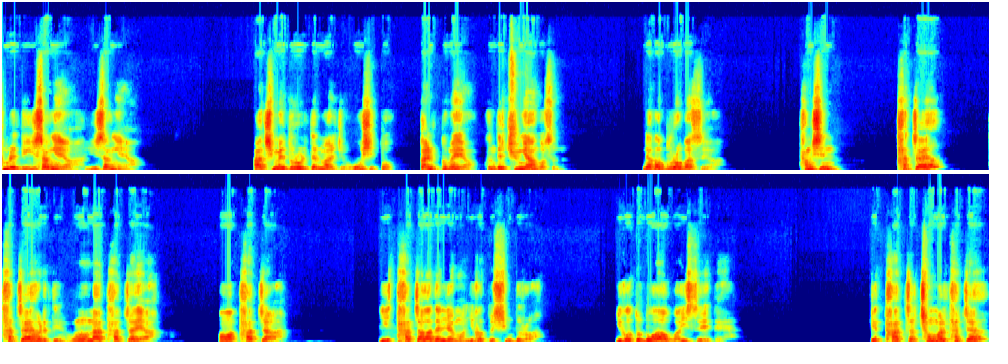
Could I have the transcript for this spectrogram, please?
아무래도 이상해요. 이상해요. 아침에 들어올 때는 말이죠. 옷이 또 깔끔해요. 근데 중요한 것은 내가 물어봤어요. 당신 타짜야? 타짜야? 그랬더니 어, 나 타짜야. 어, 타짜. 이 타짜가 되려면 이것도 힘들어. 이것도 노하우가 있어야 돼. 이게 타짜, 정말 타짜야?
